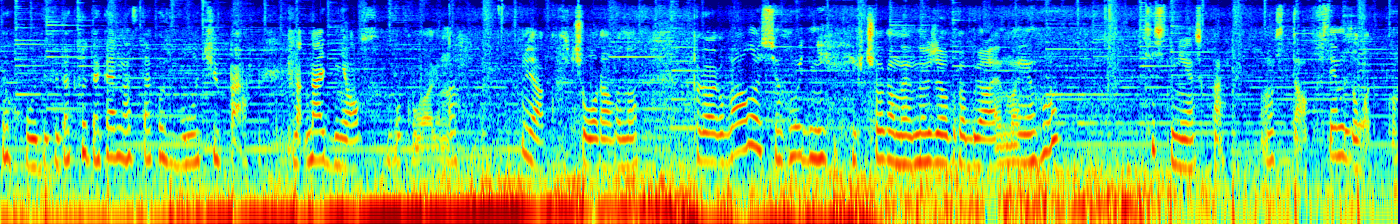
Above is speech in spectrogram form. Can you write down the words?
проходити. Так що таке в нас також було ЧП на, на днях буквально. Ну як вчора воно прорвало сьогодні і вчора ми, ми вже обробляємо його. Це сніжка. Ось так, всім зорко.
